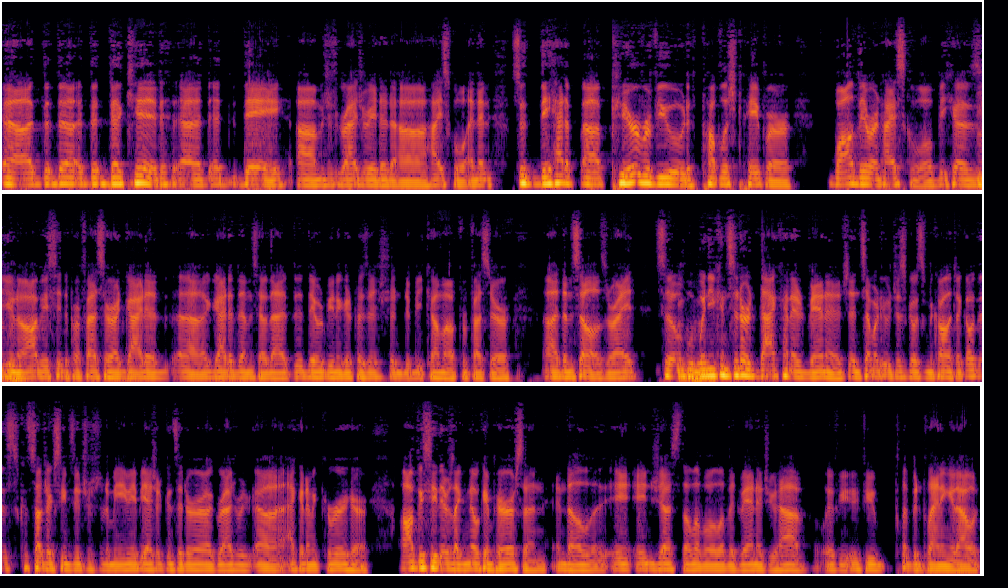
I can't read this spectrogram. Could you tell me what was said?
uh, the, the the kid uh, they um, just graduated uh, high school, and then so they had a, a peer reviewed published paper while they were in high school because mm-hmm. you know obviously the professor had guided uh, guided them so that they would be in a good position to become a professor uh, themselves right so mm-hmm. when you consider that kind of advantage and someone who just goes into college like oh this subject seems interesting to me maybe i should consider a graduate uh, academic career here obviously there's like no comparison in the in, in, just the level of advantage you have if you if you've been planning it out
